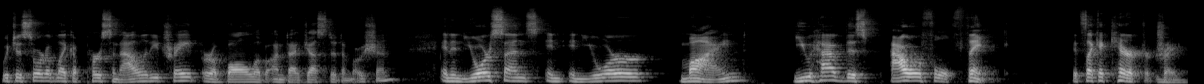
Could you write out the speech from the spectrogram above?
which is sort of like a personality trait or a ball of undigested emotion. And in your sense, in, in your mind, you have this powerful thing. It's like a character trait mm.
